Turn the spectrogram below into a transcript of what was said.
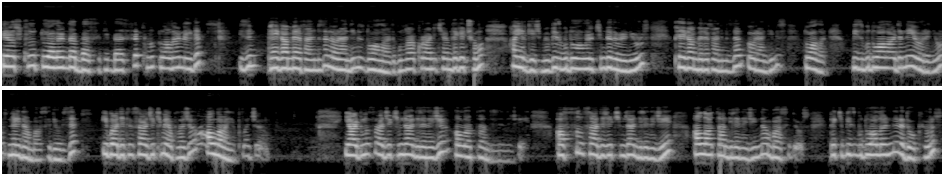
Biraz kunut dualarından bahsedeyim ben size. Kunut duaları neydi? Bizim Peygamber Efendimiz'den öğrendiğimiz dualardı. Bunlar Kur'an-ı Kerim'de geçiyor mu? Hayır geçmiyor. Biz bu duaları kimden öğreniyoruz? Peygamber Efendimiz'den öğrendiğimiz dualar. Biz bu dualarda neyi öğreniyoruz? Neyden bahsediyor bize? İbadetin sadece kime yapılacağı? Allah'a yapılacağı. Yardımın sadece kimden dileneceği? Allah'tan dileneceği. Affın sadece kimden dileneceği? Allah'tan dileneceğinden bahsediyoruz. Peki biz bu duaları nerede okuyoruz?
